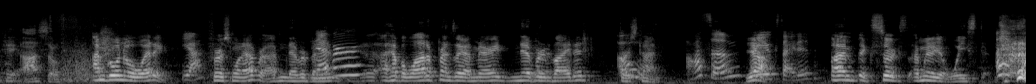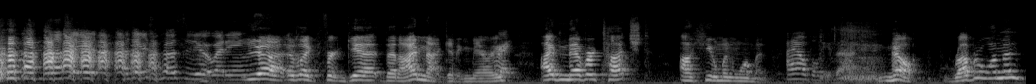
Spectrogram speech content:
Okay, awesome. I'm going to a wedding. Yeah. First one ever. I've never been. Never? I have a lot of friends that got married, never Never. invited. First Oh, time. Awesome. Yeah. Are you excited? I'm so I'm gonna get wasted. that's, what you're, that's what you're supposed to do at weddings. yeah, and like forget that I'm not getting married. Right. I've never touched a human woman. I don't believe that. No, rubber woman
